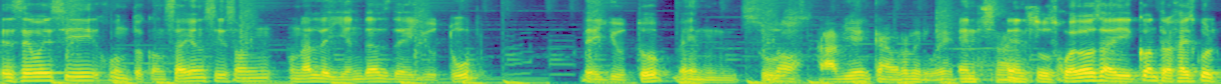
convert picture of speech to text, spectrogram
ese güey sí, junto con Zion, sí son unas leyendas de YouTube de YouTube en sus. No, está bien, cabrón, el güey. En, sus juegos ahí contra High School,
